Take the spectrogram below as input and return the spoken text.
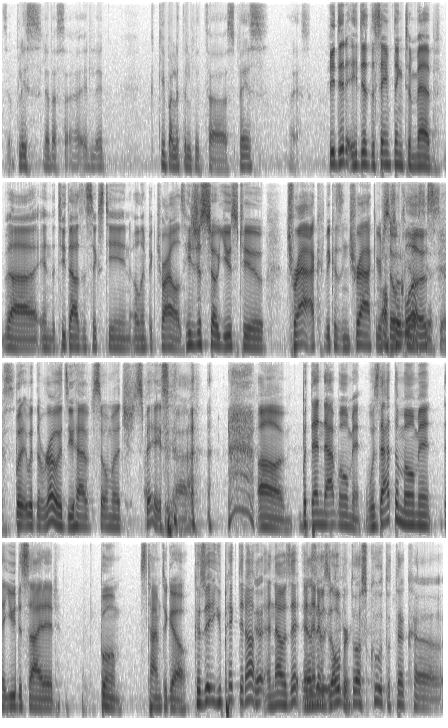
so please let us uh, keep a little bit uh, space. Yes. He did. He did the same thing to Meb uh, in the 2016 Olympic trials. He's just so used to track because in track you're so Absolutely, yes, close, yes, yes. but with the roads you have so much space. Yeah. um, but then that moment was that the moment that you decided, boom, it's time to go because you picked it up Yeah, and that was it, and yes, then it was over. It was cool to take uh,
